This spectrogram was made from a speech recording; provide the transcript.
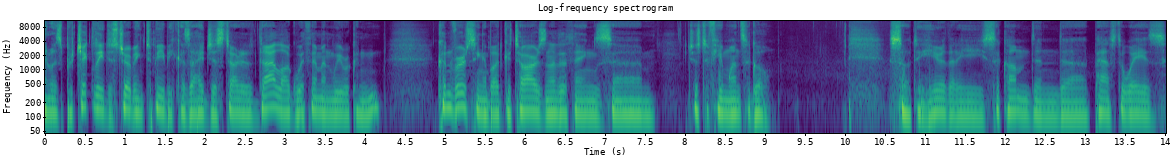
And it was particularly disturbing to me because I had just started a dialogue with him and we were con- conversing about guitars and other things um, just a few months ago. So to hear that he succumbed and uh, passed away is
